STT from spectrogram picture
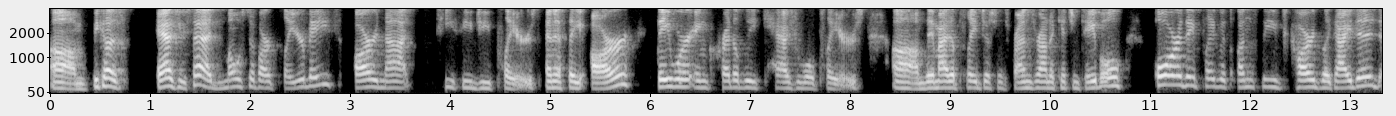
Um, because as you said, most of our player base are not TCG players. And if they are, they were incredibly casual players. Um, they might have played just with friends around a kitchen table, or they played with unsleeved cards like I did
